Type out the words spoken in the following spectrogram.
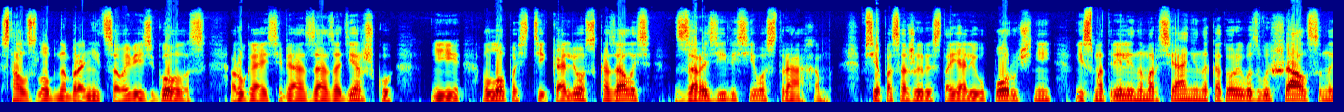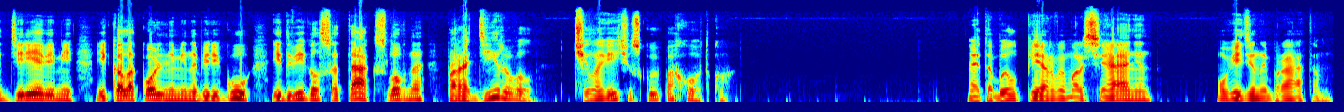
стал злобно брониться во весь голос, ругая себя за задержку, и лопасти колес, казалось, заразились его страхом. Все пассажиры стояли у поручней и смотрели на марсианина, который возвышался над деревьями и колокольнями на берегу и двигался так, словно пародировал человеческую походку. Это был первый марсианин, увиденный братом.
